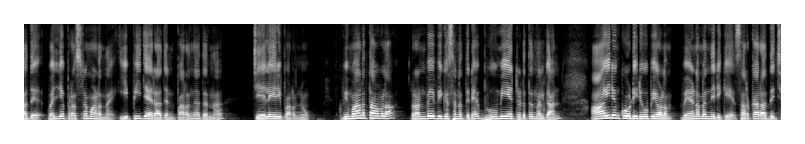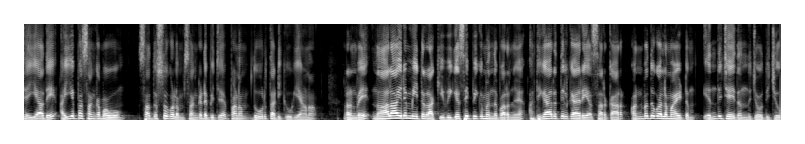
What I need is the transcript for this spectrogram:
അത് വലിയ പ്രശ്നമാണെന്ന് ഇ പി ജയരാജൻ പറഞ്ഞതെന്ന് ചേലേരി പറഞ്ഞു. വിമാനത്താവള റൺവേ വികസനത്തിന് ഭൂമി ഏറ്റെടുത്ത് നൽകാൻ ആയിരം കോടി രൂപയോളം വേണമെന്നിരിക്കെ സർക്കാർ അത് ചെയ്യാതെ അയ്യപ്പ സംഗമവും സദസ്സുകളും സംഘടിപ്പിച്ച് പണം ദൂർത്തടിക്കുകയാണ്. റൺവേ നാലായിരം മീറ്ററാക്കി വികസിപ്പിക്കുമെന്ന് പറഞ്ഞ് അധികാരത്തിൽ കയറിയ സർക്കാർ ഒൻപത് കൊല്ലമായിട്ടും എന്ത് ചെയ്തെന്ന് ചോദിച്ചു.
